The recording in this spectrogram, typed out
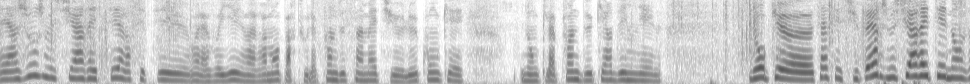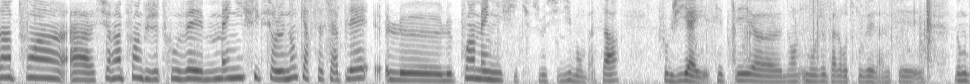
Et un jour je me suis arrêtée. Alors c'était euh, voilà, vous voyez, il y en a vraiment partout. La pointe de Saint-Mathieu, le Conquet, donc la pointe de Cardémiel. Donc euh, ça c'est super. Je me suis arrêtée dans un point, sur un point que je trouvais magnifique sur le nom car ça s'appelait le, point magnifique. Je me suis dit bon bah ça, faut que j'y aille. C'était dans bon je vais pas le retrouver là, c'est donc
